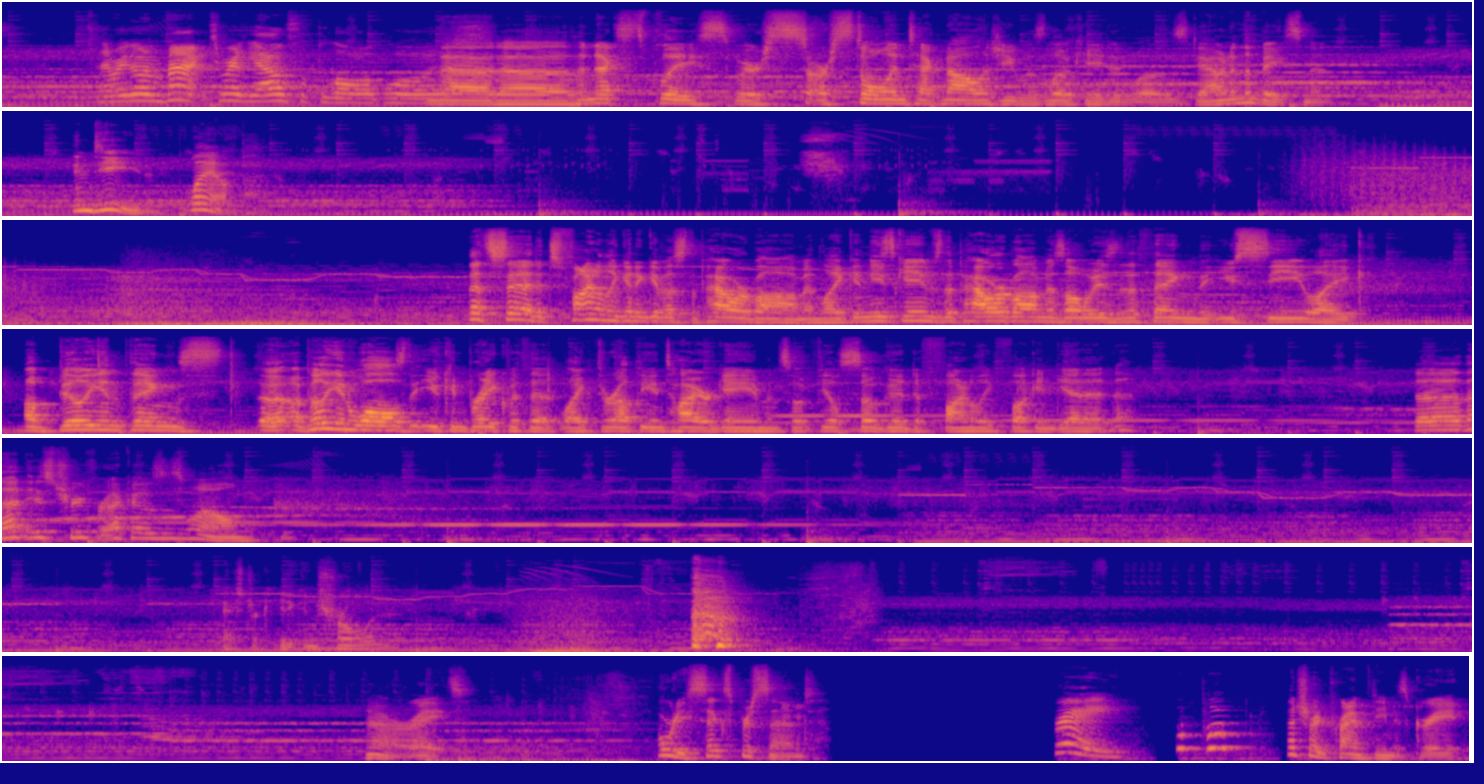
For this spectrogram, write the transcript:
Then we're going back to where the Alpha Blogg was. that uh, the next place where our stolen technology was located was down in the basement. Indeed, lamp. That said, it's finally gonna give us the power bomb, and like in these games, the power bomb is always the thing that you see like a billion things, uh, a billion walls that you can break with it, like throughout the entire game, and so it feels so good to finally fucking get it. Uh, that is true for Echoes as well. Extricated controller. All right. 46%. Ray. Whoop, whoop. Metroid Prime theme is great.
